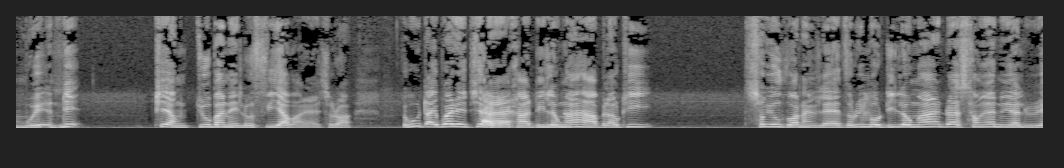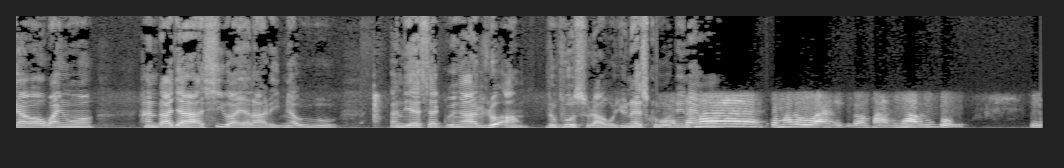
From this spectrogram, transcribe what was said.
အမွေအနှစ် ဖြစ်အောင်ကြိုးပမ်းနေလို့သိရပါတယ်ဆိုတော့အခုတိုက်ပွဲတွေဖြစ်လာတဲ့အခါဒီလုပ်ငန်းဟာဘယ်လောက်ထိဆုပ်ယုပ်သွားနိုင်လဲသို့မဟုတ်ဒီလုပ်ငန်းအတွက်ဆောင်ရွက်နေတဲ့လူတွေကရောဝိုင်းဝန်းဟန်တာကြရှိပါရလားဒီမြောက်ဦးကိုအန်ဒီယက်ဆက်ကွင်းကလွတ်အောင်လုပ်ဖို့ဆိုတာကို UNESCO အနေနဲ့ကျွန်မကျွန်မတို့ကနေပြီးတော့မှမြောက်ဦးကိုဒီ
